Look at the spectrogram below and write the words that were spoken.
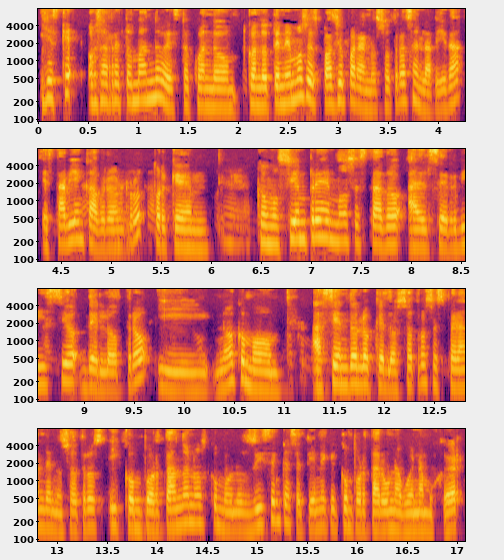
Y es que, o sea, retomando esto, cuando, cuando tenemos espacio para nosotras en la vida, está bien cabrón, Ruth, porque mm, como siempre hemos estado al servicio del otro y, ¿no? Como haciendo lo que los otros esperan de nosotros y comportándonos como nos dicen que se tiene que comportar una buena mujer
